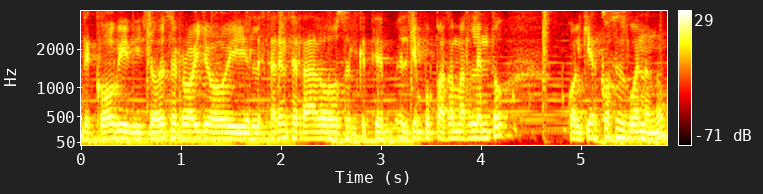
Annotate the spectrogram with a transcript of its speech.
de, COVID y todo ese rollo y el estar encerrados, el que te, el tiempo pasa más lento, cualquier cosa es buena, ¿no?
